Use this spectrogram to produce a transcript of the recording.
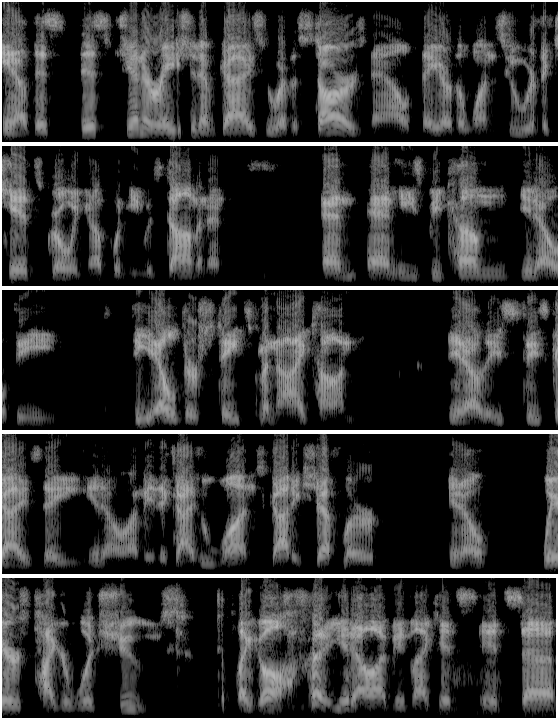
you know, this this generation of guys who are the stars now, they are the ones who were the kids growing up when he was dominant, and and he's become, you know, the the elder statesman icon. You know, these these guys, they, you know, I mean, the guy who won, Scotty Scheffler, you know, wears Tiger Woods shoes to play golf. you know, I mean, like it's it's uh,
